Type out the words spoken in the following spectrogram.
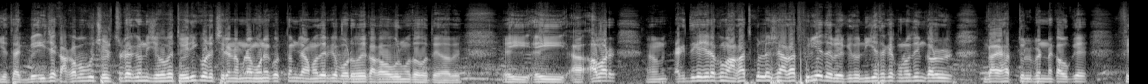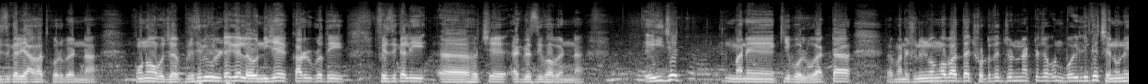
ইয়ে থাকবে। এই যে কাকাবাবু চরিত্রটাকে উনি যেভাবে তৈরি করেছিলেন, আমরা মনে করতাম যে আমাদেরকে বড় হয়ে কাকাবাবুর মতো হতে হবে। এই এই আবার একদিকে যেরকম আঘাত করলে সে আঘাত ফিরিয়ে দেবে, কিন্তু নিজে থেকে কোনোদিন কারোর গায়ে হাত তুলবেন না, কাউকে ফিজিক্যালি আঘাত করবেন না। কোনো পৃথিবী উল্টে গেলেও নিজে কারোর প্রতি ফিজিক্যালি হচ্ছে অ্যাগ্রেসিভ হবেন না। এই যে মানে কি বলব, একটা মানে সুনীল গঙ্গোপাধ্যায় ছোটদের জন্য একটা যখন বই লিখেছেন, উনি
